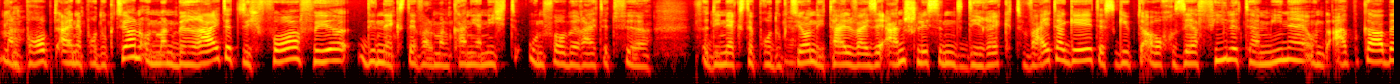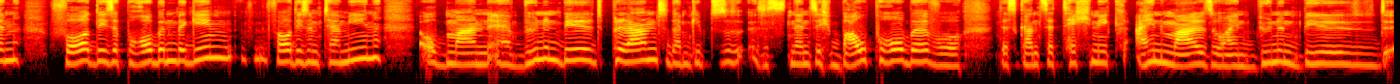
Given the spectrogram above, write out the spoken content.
man probt eine Produktion und man bereitet sich vor für die nächste, weil man kann ja nicht unvorbereitet für, für die nächste Produktion, ja. die teilweise anschließend direkt weitergeht. Es gibt auch sehr viele Termine und Abgaben vor diesem Probenbeginn, vor diesem Termin. Ob man äh, Bühnenbild plant, dann gibt es, es nennt sich Bauprobe, wo das ganze Technik einmal so ein Bühnenbild äh,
